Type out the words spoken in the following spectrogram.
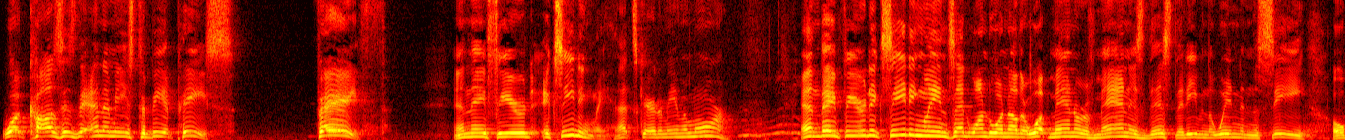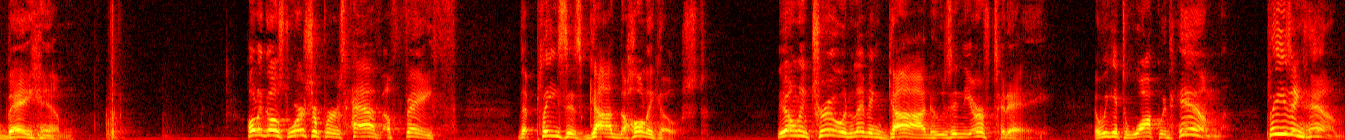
What causes the enemies to be at peace? Faith. And they feared exceedingly. That scared them even more. Mm-hmm. And they feared exceedingly and said one to another what manner of man is this that even the wind and the sea obey him? Holy Ghost worshipers have a faith that pleases God the Holy Ghost the only true and living God who's in the earth today and we get to walk with him pleasing him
